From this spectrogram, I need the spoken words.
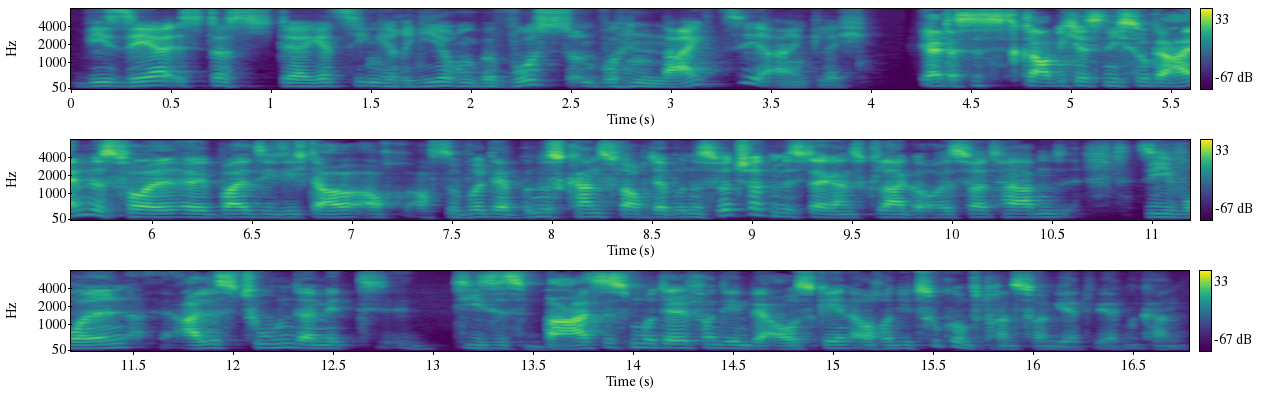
Wie sehr ist das der jetzigen Regierung bewusst und wohin neigt sie eigentlich? Ja, das ist, glaube ich, jetzt nicht so geheimnisvoll, äh, weil Sie sich da auch, auch sowohl der Bundeskanzler, auch der Bundeswirtschaftsminister ganz klar geäußert haben. Sie wollen alles tun, damit dieses Basismodell, von dem wir ausgehen, auch in die Zukunft transformiert werden kann.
